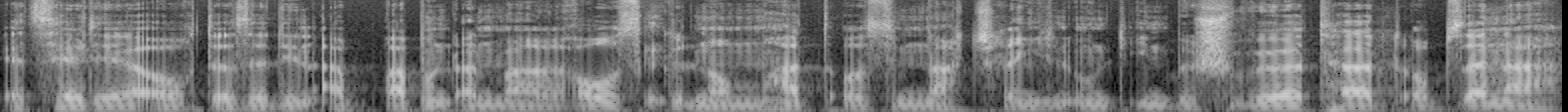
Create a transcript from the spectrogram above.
erzählte er auch, dass er den ab, ab und an mal rausgenommen hat aus dem Nachtschränkchen und ihn beschwört hat, ob seiner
